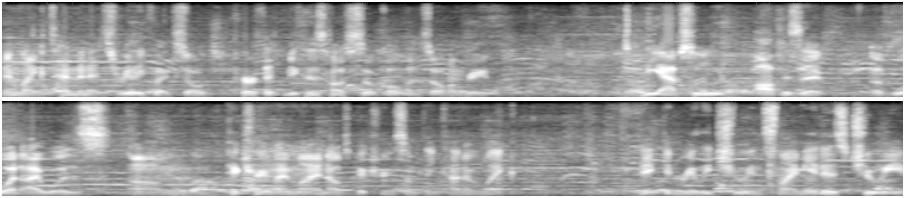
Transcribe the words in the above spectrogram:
in like 10 minutes, really quick. So perfect because I was so cold and so hungry. The absolute opposite of what I was um, picturing in my mind. I was picturing something kind of like thick and really chewy and slimy. It is chewy,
